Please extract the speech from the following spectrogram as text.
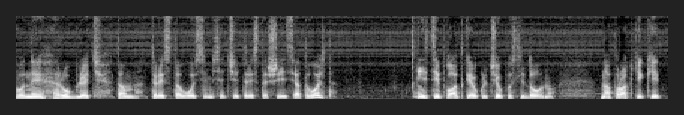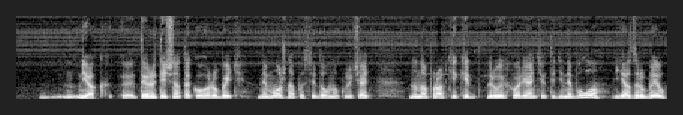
вони роблять там 380 чи 360 вольт. І ці платки я включив послідовно. На практиці, як, е, теоретично такого робити не можна послідовно включати. Ну на практиці других варіантів тоді не було. Я зробив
